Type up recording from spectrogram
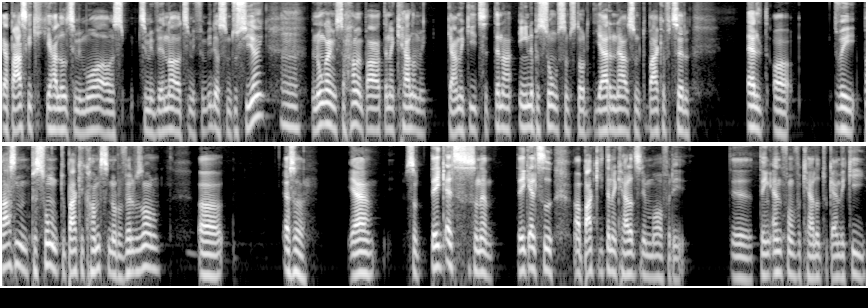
jeg bare skal kigge kærlighed til min mor, og til mine venner, og til min familie, som du siger, ikke? Mm. Men nogle gange, så har man bare den her kærlighed, man gerne vil give til den her ene person, som står dit hjerte nær, som du bare kan fortælle alt, og du ved, bare sådan en person, du bare kan komme til, når du vil, forstår du? Og altså, ja, så det er ikke altid så nemt. Det er ikke altid at bare give den her kærlighed til din mor, fordi det, det er en anden form for kærlighed, du gerne vil give.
